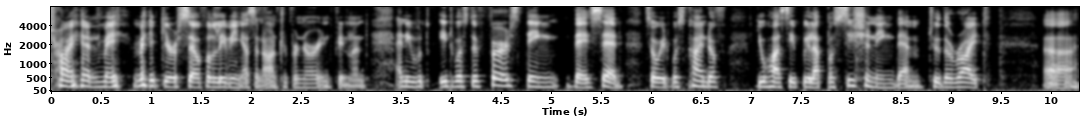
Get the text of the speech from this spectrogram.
try and make make yourself a living as an entrepreneur in Finland. And it would, it was the first thing they said. So it was kind of Juha Sipilä positioning them to the right uh,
